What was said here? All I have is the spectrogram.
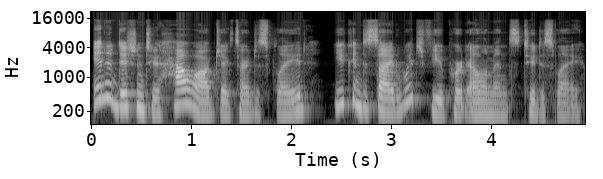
In addition to how objects are displayed, you can decide which viewport elements to display.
